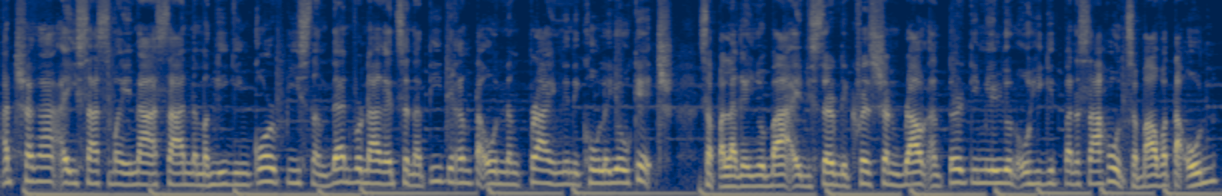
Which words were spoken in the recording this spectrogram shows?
at siya nga ay isa sa mga inaasahan na magiging core piece ng Denver Nuggets sa natitirang taon ng prime ni Nikola Jokic. Sa palagay nyo ba ay deserve ni Christian Brown ang 30 million o higit pa na sahod sa bawat taon?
